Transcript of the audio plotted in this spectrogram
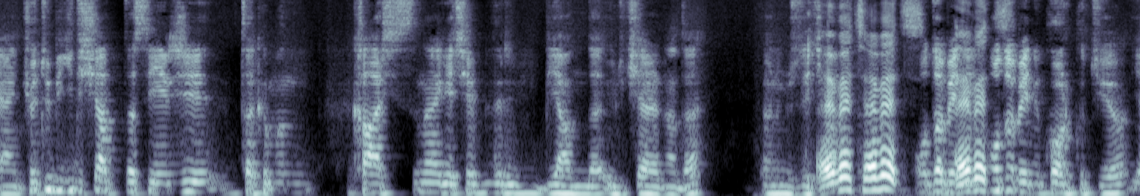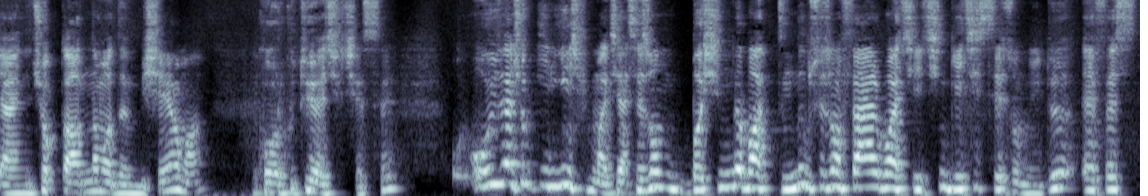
Yani kötü bir gidişatta seyirci takımın karşısına geçebilir bir anda ülke arenada önümüzdeki. Evet evet. O da beni evet. o da beni korkutuyor. Yani çok da anlamadığım bir şey ama korkutuyor açıkçası. O yüzden çok ilginç bir maç. Yani sezon başında baktığında bu sezon Fenerbahçe için geçiş sezonuydu. Efes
